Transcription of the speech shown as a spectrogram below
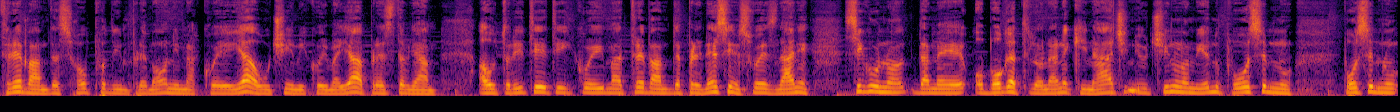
trebam da se opodim prema onima koje ja učim i kojima ja predstavljam autoritet i kojima trebam da prenesem svoje znanje, sigurno da me je obogatilo na neki način i učinilo mi jednu posebnu, posebnu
